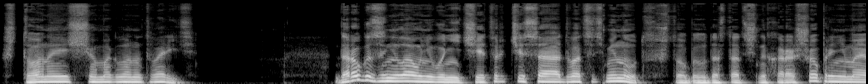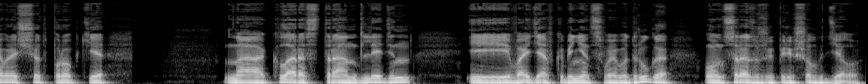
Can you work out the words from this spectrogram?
Что она еще могла натворить? Дорога заняла у него не четверть часа, а двадцать минут, что было достаточно хорошо, принимая в расчет пробки на Клара Страндледен, и, войдя в кабинет своего друга, он сразу же перешел к делу.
